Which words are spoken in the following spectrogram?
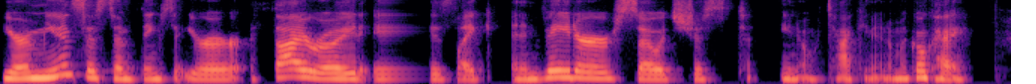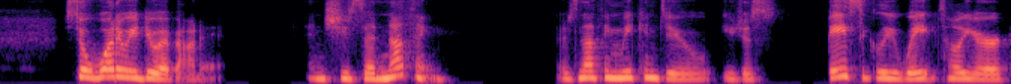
Your immune system thinks that your thyroid is like an invader. So it's just, you know, attacking it. I'm like, okay. So what do we do about it? And she said, nothing. There's nothing we can do. You just basically wait till your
